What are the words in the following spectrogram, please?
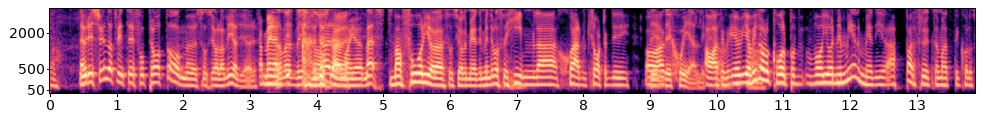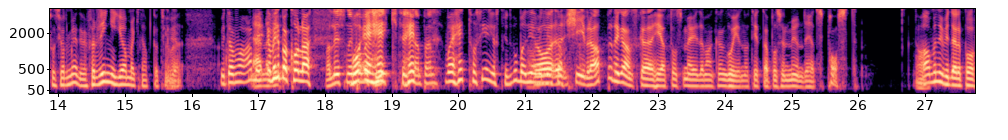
Nej, men det är synd att vi inte får prata om eh, sociala medier. Jag menar, Ja, men det- Det ja. där är man ju mest. Man får göra sociala medier, men det var så himla självklart att det... Ja, Det, det sker liksom. Ja, det, jag, jag vill ha koll på vad gör ni mer med era appar förutom att kolla sociala medier? För ringer gör man knappt då tydligen. Utan, ja, men jag ville bara kolla Man lyssnar vad på är, musik hett, till hett, exempel. vad är hett hos er just nu? Det var bara det Ja. Kivra-appen är ganska het hos mig där man kan gå in och titta på sin myndighetspost. Ja, men nu är vi där på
